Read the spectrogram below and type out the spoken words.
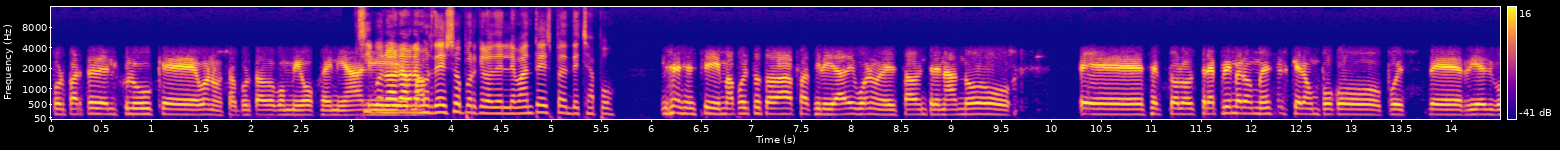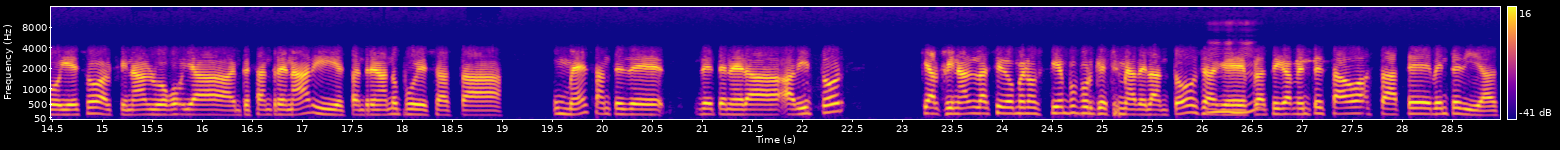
por parte del club que, bueno, se ha portado conmigo genial. Sí, bueno, ahora ha- hablamos de eso porque lo del Levante es de chapó. sí, me ha puesto toda la facilidad y bueno, he estado entrenando, eh, excepto los tres primeros meses que era un poco pues de riesgo y eso, al final luego ya empecé a entrenar y está entrenando pues hasta un mes antes de, de tener a, a Víctor, que al final ha sido menos tiempo porque se me adelantó, o sea que prácticamente he estado hasta hace 20 días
